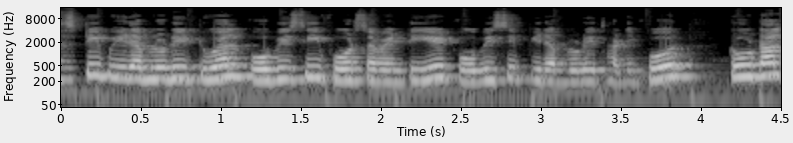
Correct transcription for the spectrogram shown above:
ST PWD 12, OBC 478, OBC PWD 34. Total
